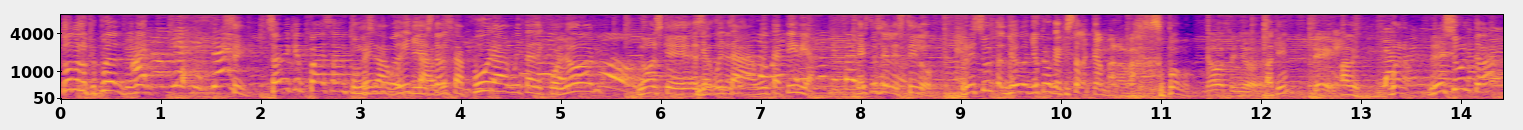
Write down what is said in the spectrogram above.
Todo lo que puedas beber. ¡A los 16! Sí. ¿Sabe qué pasa con ese tipo de agüita, fiestas? agüita pura, agüita de color. No, es que Y este, agüita, agüita tibia. este- este es el estilo. Resulta, yo, yo creo que aquí está la cámara, supongo. No, señor. ¿Aquí? Sí. A ver. La Bueno, resulta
